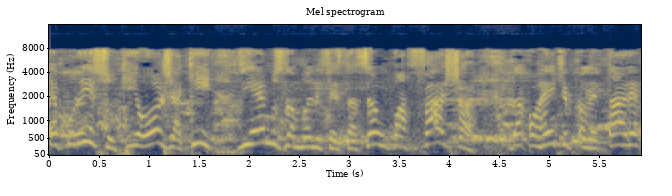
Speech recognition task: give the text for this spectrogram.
É por isso que hoje aqui viemos na manifestação com a faixa da corrente proletária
